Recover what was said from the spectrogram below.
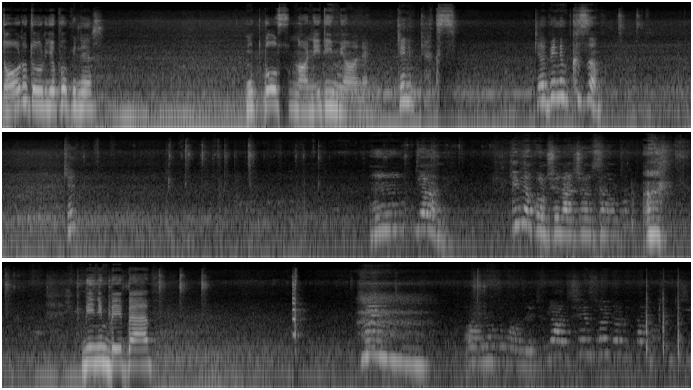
Doğrudur yapabilir. Mutlu olsunlar ne diyeyim yani. Gelip gel benim kızım. Gel. Yani. Kimle konuşuyorsun Erçan sen orada? Benim bebeğim. Anladım anneciğim. Ya şey söyledikten şey.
